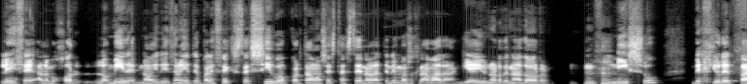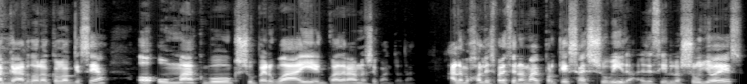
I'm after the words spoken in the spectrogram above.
le dice, a lo mejor lo miden, ¿no? Y dicen, oye, ¿te parece excesivo? Cortamos esta escena, la tenemos grabada. Aquí hay un ordenador NISU de Hewlett Packard o lo que sea, o un MacBook super guay, encuadrado, no sé cuánto tal. A lo mejor les parece normal porque esa es su vida. Es decir, lo suyo es.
